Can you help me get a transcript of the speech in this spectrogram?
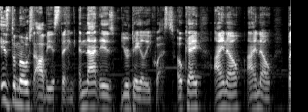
is the most obvious thing and that is your daily quests okay? I know I know but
